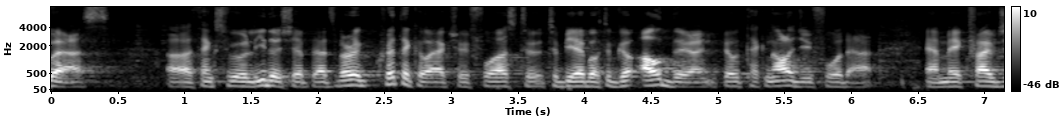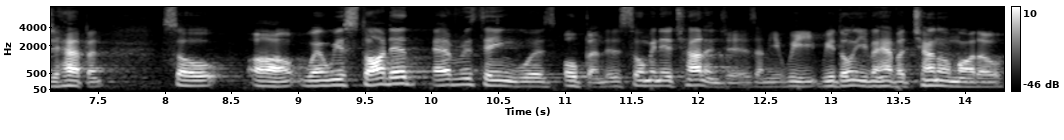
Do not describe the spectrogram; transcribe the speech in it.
US. Uh, thanks to your leadership. That's very critical actually for us to, to be able to go out there and build technology for that and make 5G happen. So uh, when we started, everything was open. There's so many challenges. I mean, we, we don't even have a channel model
